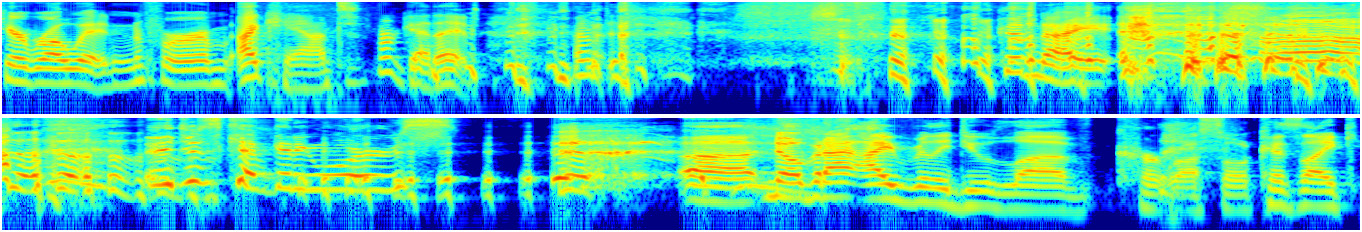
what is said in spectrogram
heroine for. um, I can't forget it. Good night. it just kept getting worse. Uh, no, but I, I really do love Kurt Russell because like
